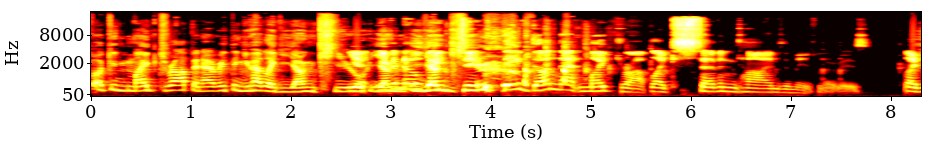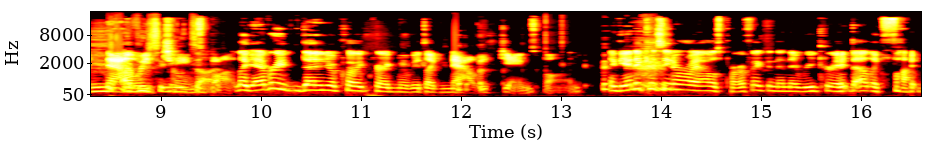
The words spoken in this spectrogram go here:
fucking mic drop and everything. You have like young Q, Yeah, young even though young they Q. did, they've done that mic drop like seven times in these movies. Like now Every he's James time. Bond. Like every Daniel Craig Craig movie, it's like now he's James Bond. Like the end of Casino Royale is perfect, and then they recreate that like five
